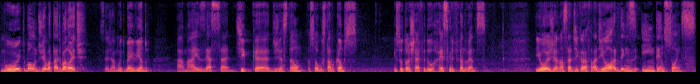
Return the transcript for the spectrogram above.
Muito bom dia, boa tarde, boa noite. Seja muito bem-vindo a mais essa dica de gestão. Eu sou o Gustavo Campos, instrutor-chefe do Ressignificando Vendas. E hoje a nossa dica vai falar de ordens e intenções.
